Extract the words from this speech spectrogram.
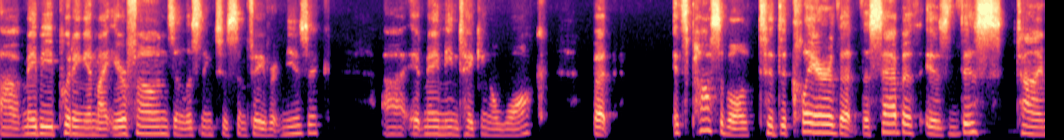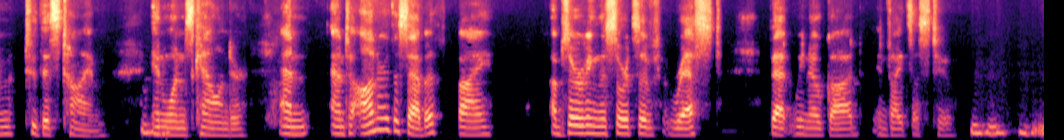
uh, maybe putting in my earphones and listening to some favorite music. Uh, it may mean taking a walk, but it's possible to declare that the Sabbath is this time to this time mm-hmm. in one's calendar and and to honor the sabbath by observing the sorts of rest that we know god invites us to mm-hmm. Mm-hmm.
